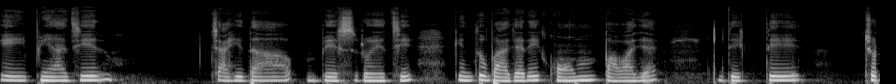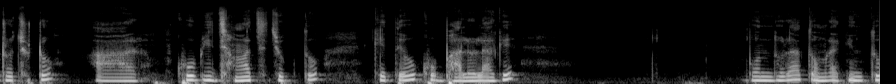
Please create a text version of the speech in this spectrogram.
এই পেঁয়াজের চাহিদা বেশ রয়েছে, কিন্তু বাজারে কম পাওয়া যায়। দেখতে ছোট ছোট আর খুবই ঝাঁঝযুক্ত, খেতেও খুব ভালো লাগে। বন্ধুরা, তোমরা কিন্তু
